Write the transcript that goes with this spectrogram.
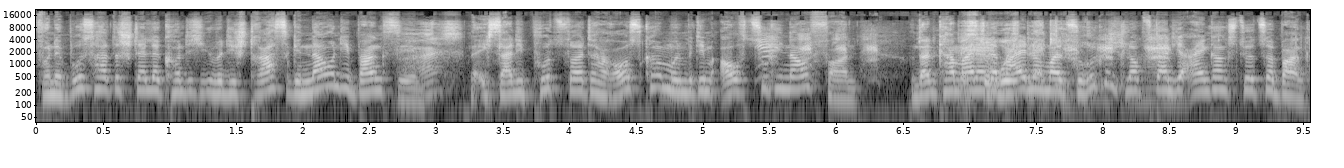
Von der Bushaltestelle konnte ich über die Straße genau in die Bank sehen. Was? Na, ich sah die Putzleute herauskommen und mit dem Aufzug hinauffahren. Und dann kam Bist einer der beiden nochmal zurück und klopfte an die Eingangstür zur Bank.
